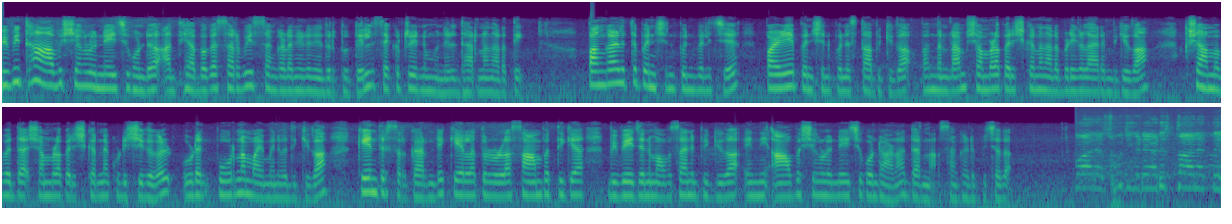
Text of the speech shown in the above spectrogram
വിവിധ ആവശ്യങ്ങൾ ഉന്നയിച്ചുകൊണ്ട് അധ്യാപക സർവീസ് സംഘടനയുടെ നേതൃത്വത്തിൽ സെക്രട്ടേറിയറ്റിന് മുന്നിൽ ധർണ നടത്തി. പങ്കാളിത്ത പെൻഷൻ പിൻവലിച്ച് പഴയ പെൻഷൻ പുനഃസ്ഥാപിക്കുക പന്ത്രണ്ടാം ശമ്പള പരിഷ്കരണ നടപടികൾ ആരംഭിക്കുക ക്ഷാമബദ്ധ ശമ്പള പരിഷ്കരണ കുടിശ്ശികകൾ ഉടൻ പൂർണമായും അനുവദിക്കുക കേന്ദ്ര സർക്കാരിന്റെ കേരളത്തിലുള്ള സാമ്പത്തിക വിവേചനം അവസാനിപ്പിക്കുക എന്നീ ആവശ്യങ്ങൾ ഉന്നയിച്ചുകൊണ്ടാണ് ധർണ സംഘടിപ്പിച്ചത്. സൂചികയുടെ അടിസ്ഥാനത്തിൽ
